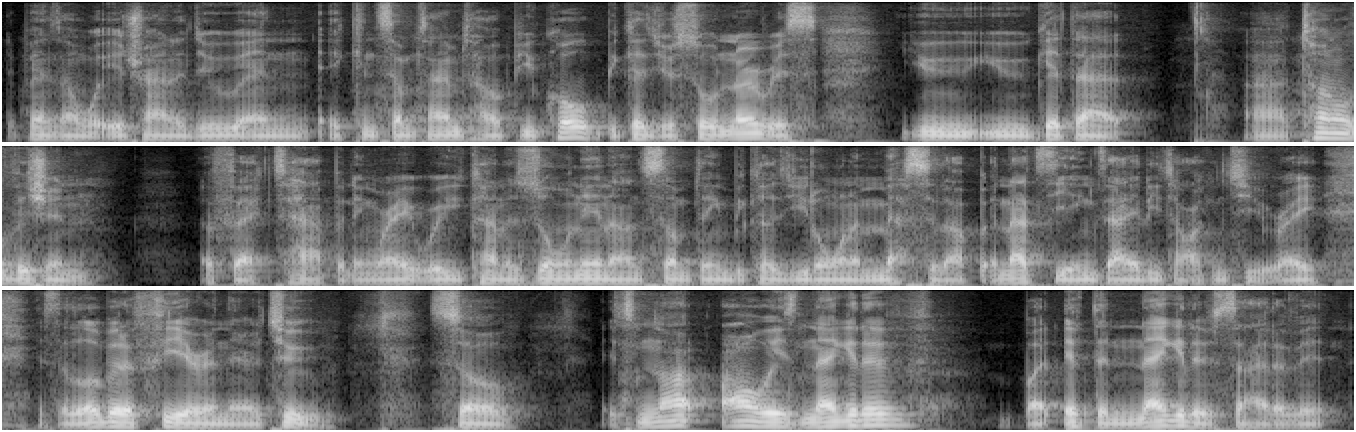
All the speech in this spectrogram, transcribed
depends on what you're trying to do, and it can sometimes help you cope because you're so nervous. You you get that uh, tunnel vision effect happening, right? Where you kind of zone in on something because you don't want to mess it up, and that's the anxiety talking to you, right? It's a little bit of fear in there too. So it's not always negative, but if the negative side of it,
